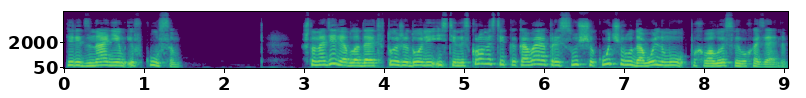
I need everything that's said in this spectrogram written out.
перед знанием и вкусом, что на деле обладает той же долей истинной скромности, каковая присуща кучеру, довольному похвалой своего хозяина.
